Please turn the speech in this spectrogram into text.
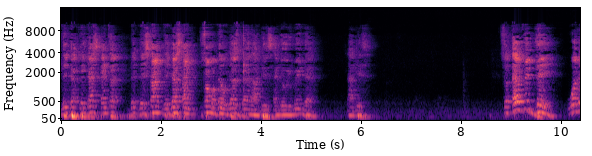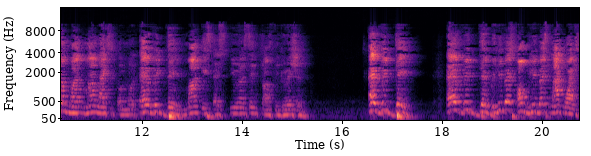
They, they, they just enter, they, they stand, they just stand, some of them will just burn like this and they will remain there like this. So every day, whether man, man likes it or not, every day man is experiencing transfiguration. Every day. Every day, believers, unbelievers, likewise,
